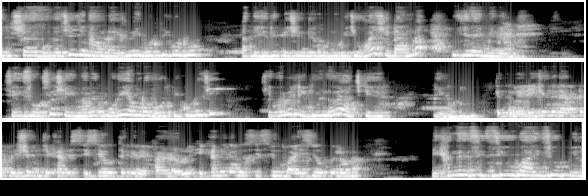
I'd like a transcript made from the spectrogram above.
ইচ্ছায় বলেছে যে, না, আমরা এখানেই ভর্তি করব। তাতে যদি পেশেন্টের কোনো কিছু হয়, সেটা আমরা নিজেরাই মেনে নিই সেই সোর্সে সেইভাবে করেই আমরা ভর্তি করেছি। সেভাবে ট্রিটমেন্ট হয়ে আজকে ইয়ে ঘটবে কিন্তু মেডিকেলের একটা পেশেন্ট যেখানে সিসিইউ থেকে রেফার্ড হলো, এখানে কেন সিসিইউ বা আইসিইউ পেল না? এখানে সিসিউ বা আইসিউ পেল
